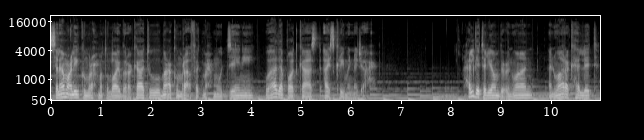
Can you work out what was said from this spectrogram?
السلام عليكم ورحمة الله وبركاته. معكم رأفت محمود زيني وهذا بودكاست آيس كريم النجاح. حلقة اليوم بعنوان أنوارك هلت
